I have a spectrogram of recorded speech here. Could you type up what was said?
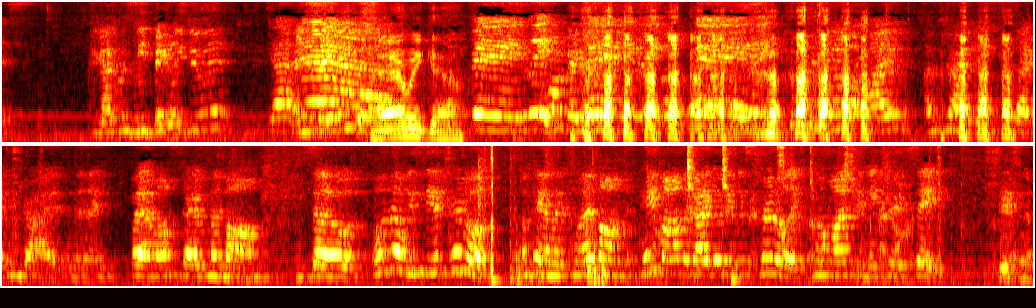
this. You guys want to see Bailey do it? Yeah. And yeah. There we go. Bailey. Come on, Bailey. Bailey. So I'm, I'm driving because I can drive, and then I, but I'm also driving my mom. And so, oh no, we see a turtle. Okay, I'm gonna tell my mom, hey mom, I gotta go get this turtle. Like, come on, and make sure it's safe. So I'm gonna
